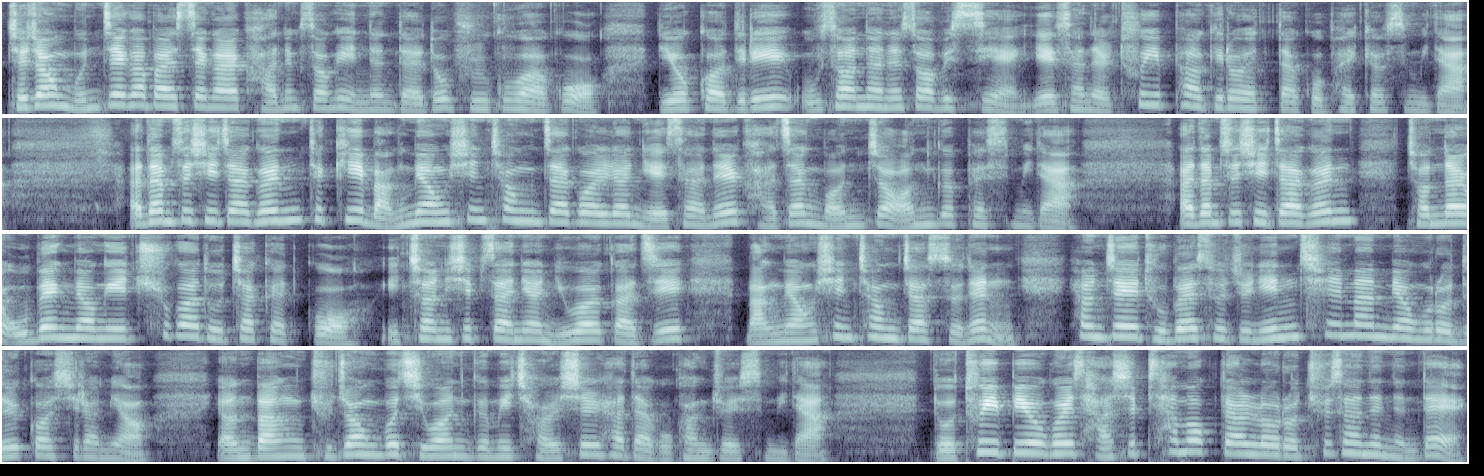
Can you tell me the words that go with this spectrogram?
재정 문제가 발생할 가능성이 있는데도 불구하고 뉴요커들이 우선하는 서비스에 예산을 투입하기로 했다고 밝혔습니다. 아담스 시장은 특히 망명 신청자 관련 예산을 가장 먼저 언급했습니다. 아담스 시장은 전날 500명이 추가 도착했고 2024년 6월까지 망명 신청자 수는 현재 두 배 수준인 7만 명으로 늘 것이라며 연방 주정부 지원금이 절실하다고 강조했습니다. 또 투입 비용을 43억 달러로 추산했는데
